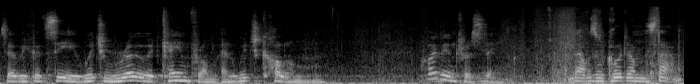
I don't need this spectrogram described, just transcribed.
so we could see which row it came from and which column. Quite interesting. And that was recorded on the stamp.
